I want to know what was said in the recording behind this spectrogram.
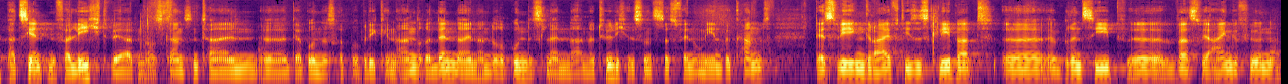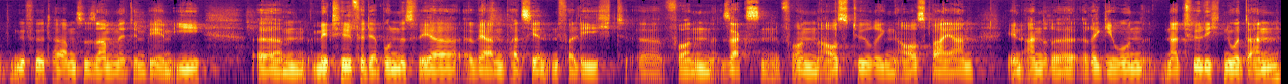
Patienten verlegt werden aus ganzen Teilen äh, der Bundesrepublik in andere Länder, in andere Bundesländer. Natürlich ist uns das Phänomen bekannt. Deswegen greift dieses Kleeblatt-Prinzip, äh, was wir eingeführt haben, zusammen mit dem BMI. Ähm, mithilfe der Bundeswehr werden Patienten verlegt von Sachsen, von aus Thüringen, aus Bayern in andere Regionen. Natürlich nur dann,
